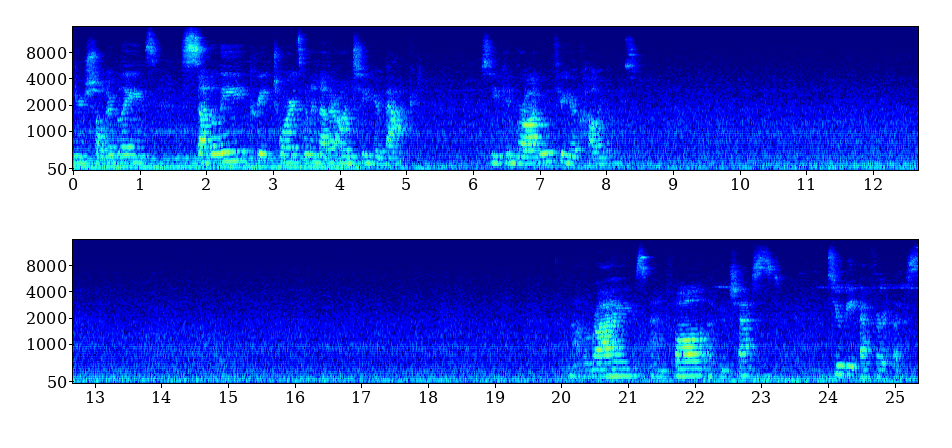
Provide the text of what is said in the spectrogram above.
Your shoulder blades subtly creep towards one another onto your back so you can broaden through your collarbones. Now the rise and fall of your chest to be effortless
